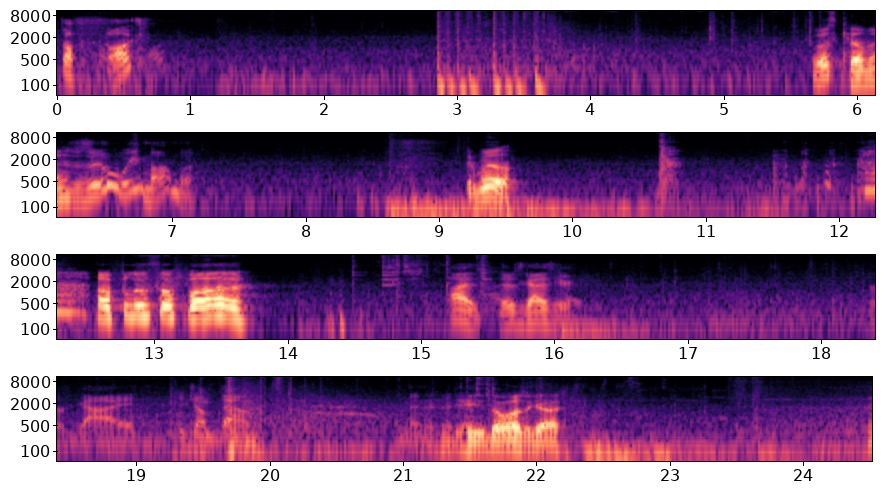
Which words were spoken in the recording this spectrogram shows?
What the fuck? Will this kill me? Zoo wee mama. It will. I flew so far. Hi, there's guys here. Or guy. He jumped down. A minute ago. Yeah, there was a guy.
